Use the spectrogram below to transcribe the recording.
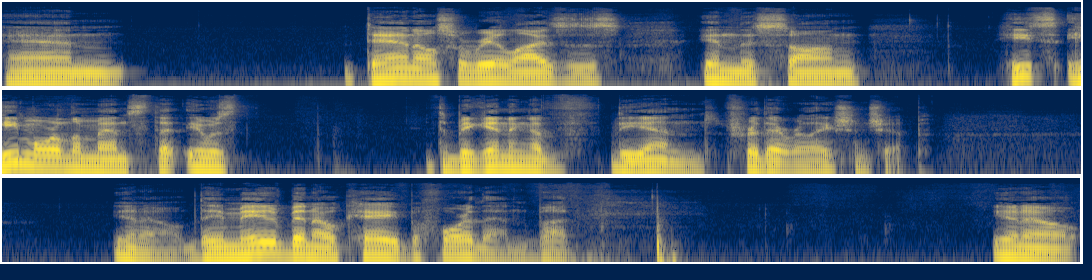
And Dan also realizes in this song, he's, he more laments that it was the beginning of the end for their relationship. You know, they may have been okay before then, but, you know,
